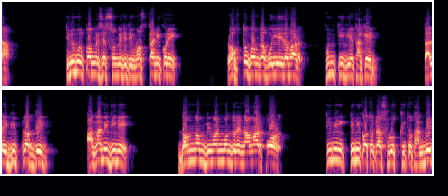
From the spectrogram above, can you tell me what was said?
না। তৃণমূল কংগ্রেসের সঙ্গে যদি মস্তানি করে রক্তগঙ্গা বইয়ে দেওয়ার হুমকি দিয়ে থাকেন, তাহলে বিপ্লব দেব আগামী দিনে দমদম বিমানবন্দরে নামার পর তিনি তিনি কতটা সুরক্ষিত থাকবেন?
